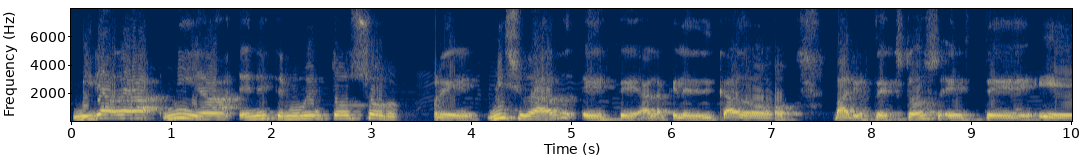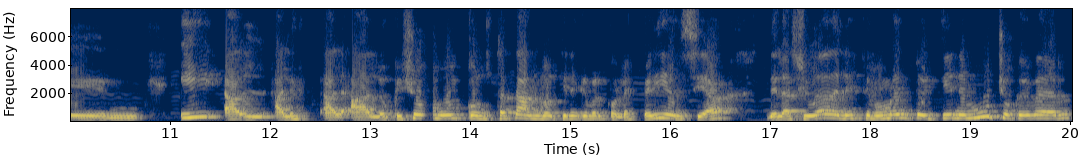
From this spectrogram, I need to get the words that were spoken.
mirada mía en este momento sobre sobre mi ciudad, este, a la que le he dedicado varios textos, este, em, y al, a lo que yo voy constatando tiene que ver con la experiencia de la ciudad en este momento y tiene mucho que ver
